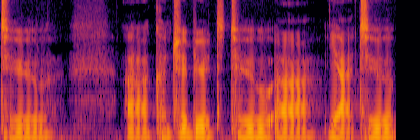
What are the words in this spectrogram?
to uh, contribute to, uh, yeah, to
